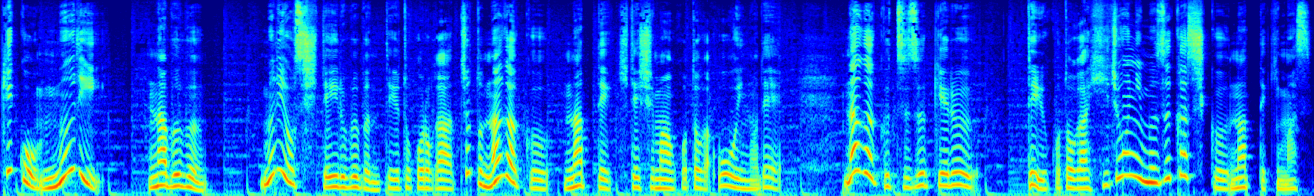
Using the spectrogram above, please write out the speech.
結構無理な部分無理をしている部分っていうところがちょっと長くなってきてしまうことが多いので長く続けるっていうことが非常に難しくなってきます。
